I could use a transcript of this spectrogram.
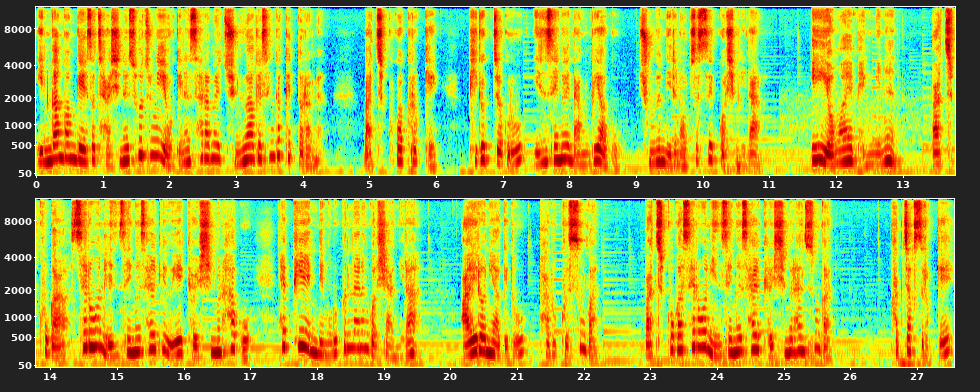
인간관계에서 자신을 소중히 여기는 사람을 중요하게 생각했더라면 마츠코가 그렇게 비극적으로 인생을 낭비하고 죽는 일은 없었을 것입니다. 이 영화의 백미는 마츠코가 새로운 인생을 살기 위해 결심을 하고 해피엔딩으로 끝나는 것이 아니라 아이러니하게도 바로 그 순간 마츠코가 새로운 인생을 살 결심을 한 순간 갑작스럽게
